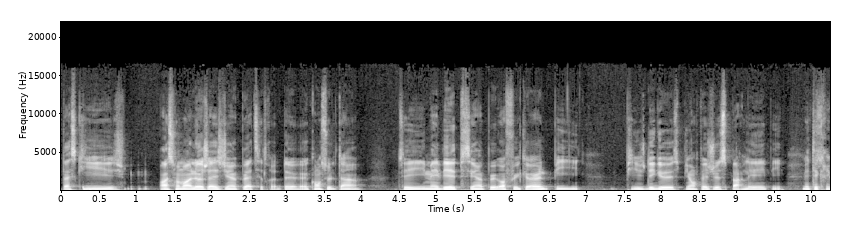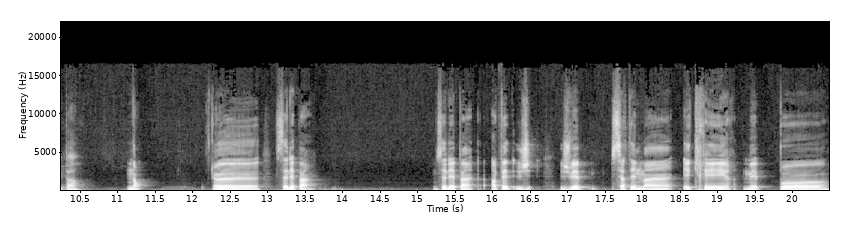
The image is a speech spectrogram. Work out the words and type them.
Parce qu'en ce moment-là, j'agis un peu à titre de consultant. sais, il m'invite, puis c'est un peu off-record, puis, puis je déguste, puis on fait juste parler. Puis... Mais t'écris pas? Non. Euh, ça dépend. Ça dépend. En fait, je vais certainement écrire, mais pas,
